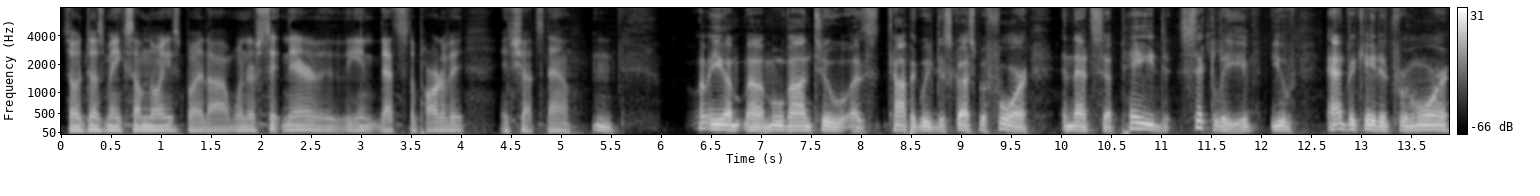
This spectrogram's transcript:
so it does make some noise. But uh, when they're sitting there, the, the, that's the part of it. It shuts down. Mm. Let me uh, uh, move on to a topic we've discussed before, and that's uh, paid sick leave. You've advocated for more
